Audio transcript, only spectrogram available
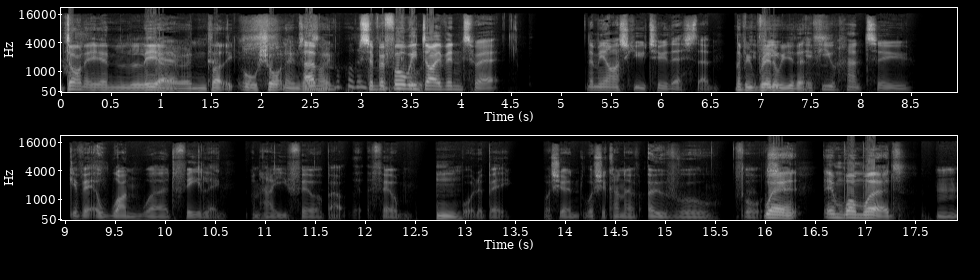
Donny and Leo, Yeah. and like all short names. I was Um, like, oh, so they're before we dive into it, let me ask you to this then. let me If riddle you, this. If you had to give it a one-word feeling on how you feel about the film, Hmm. what would it be? What's your what's your kind of overall thoughts? Where in one word, Hmm.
